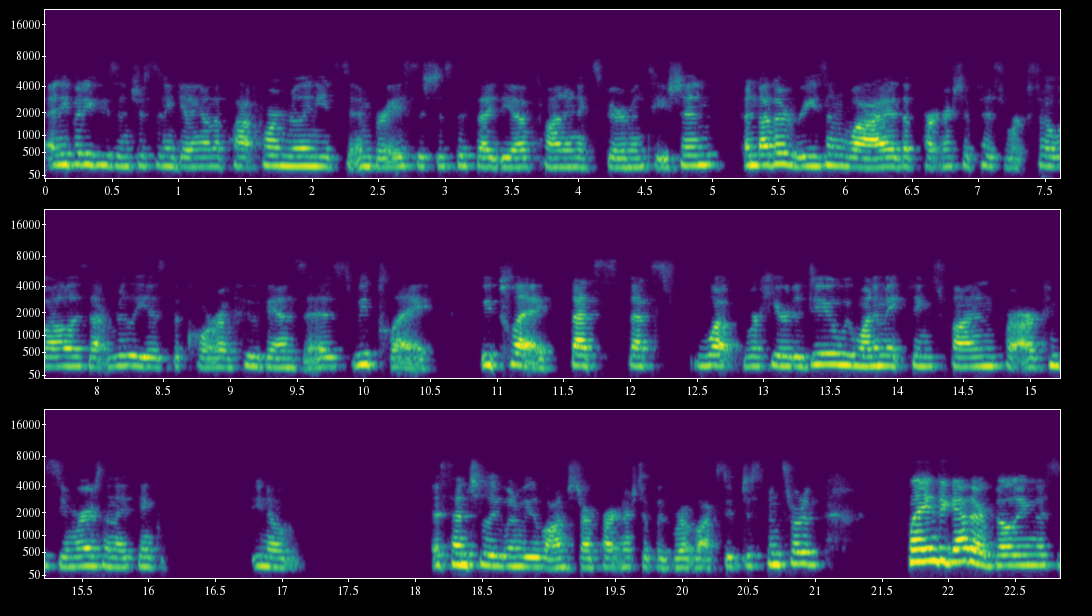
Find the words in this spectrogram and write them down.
anybody who's interested in getting on the platform really needs to embrace is just this idea of fun and experimentation. Another reason why the partnership has worked so well is that really is the core of who Vans is. We play. We play. That's that's what we're here to do. We want to make things fun for our consumers. And I think, you know, essentially when we launched our partnership with Roblox, we've just been sort of playing together, building this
